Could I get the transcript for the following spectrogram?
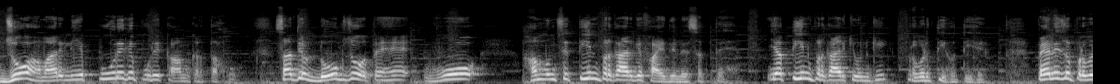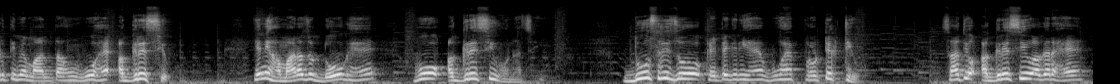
जो हमारे लिए पूरे के पूरे काम करता हो। साथियों, डॉग जो होते हैं, वो हम उनसे तीन प्रकार के फ़ायदे ले सकते हैं, या तीन प्रकार की उनकी प्रवृत्ति होती है। पहली जो प्रवृत्ति मैं मानता हूँ, वो है अग्रेसिव यानी हमारा जो डॉग है, वो अग्रेसिव होना चाहिए। दूसरी जो कैटेगरी है, वो है प्रोटेक्टिव साथियों अग्रेसिव अगर है,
